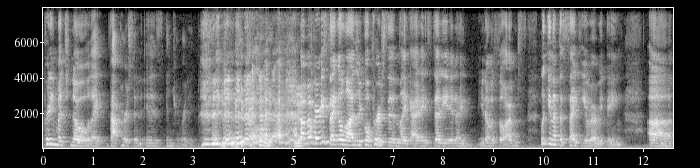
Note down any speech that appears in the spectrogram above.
pretty much know like that person is introverted. I'm a very psychological person. Like I study it. I, you know, so I'm looking at the psyche of everything. Uh,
